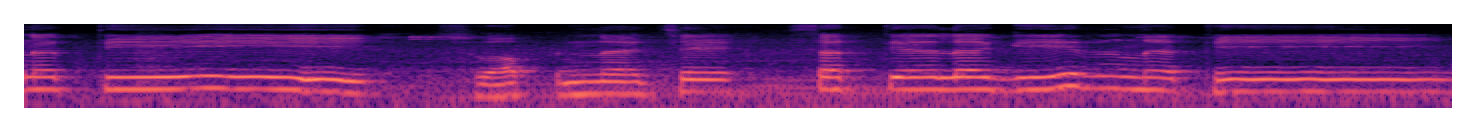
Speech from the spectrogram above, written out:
નથી. સ્વપ્ન છે સત્ય લગીર નથી.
